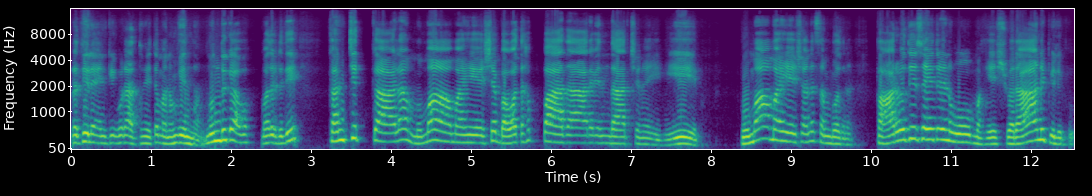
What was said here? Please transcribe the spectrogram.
ప్రతి లైన్కి కూడా అర్థమైతే మనం విన్నాం. ముందుగా మొదటిది కంచిత్ కాల ఉమామహేష భవత పాదారవిందార్చనై. ఉమామహేష అని సంబోధన. పార్వతీ సహితుడైన ఓ మహేశ్వర అని పిలుపు.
